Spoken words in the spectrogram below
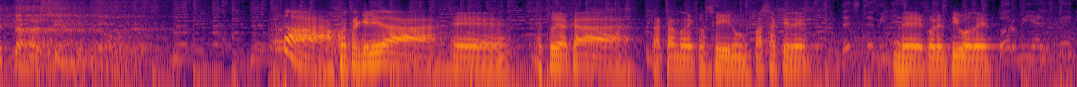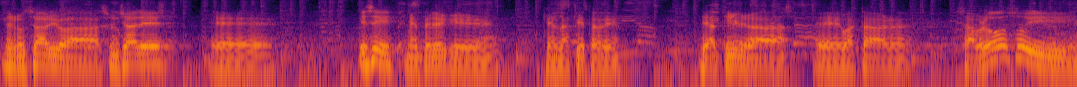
estás haciendo ahora? Ah, con tranquilidad. Eh, estoy acá tratando de conseguir un pasaje de, de colectivo de, de, Rosario a Sunchales. Eh, y sí, me enteré que, que en la fiesta de, de Atirra eh, va a estar sabroso y,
